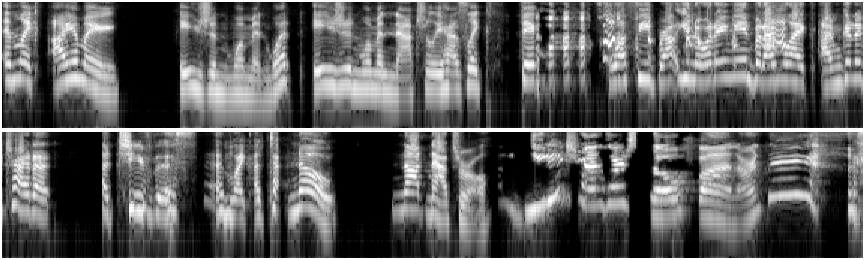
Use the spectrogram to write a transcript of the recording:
And like, I am a Asian woman. What Asian woman naturally has like thick, fluffy brow? You know what I mean? But I'm like, I'm going to try to achieve this and like, atta- no, not natural. Beauty trends are so fun, aren't they?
